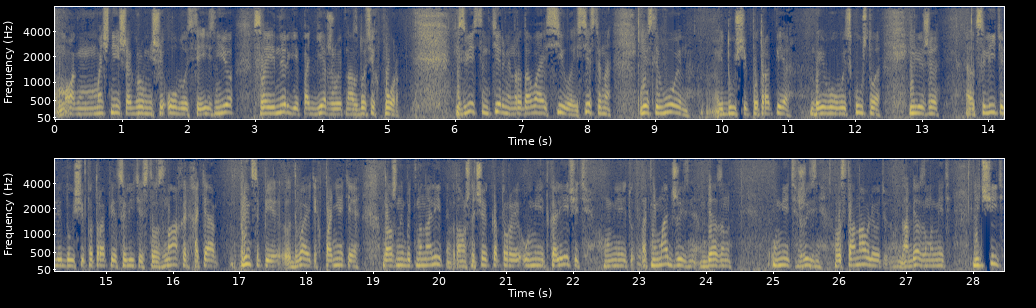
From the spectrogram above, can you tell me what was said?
мощнейшей, огромнейшей области, и из нее своей энергией поддерживают нас до сих пор. Известен термин «родовая сила». Естественно, если воин, идущий по тропе боевого искусства, или же э, целитель, идущий по тропе целительства, знахарь, хотя, в принципе, два этих понятия должны быть монолитны, потому что человек, который умеет калечить, умеет отнимать жизнь, обязан уметь жизнь восстанавливать, обязан уметь лечить.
